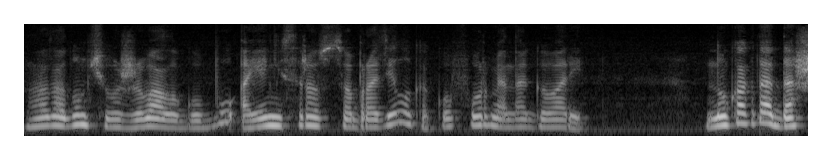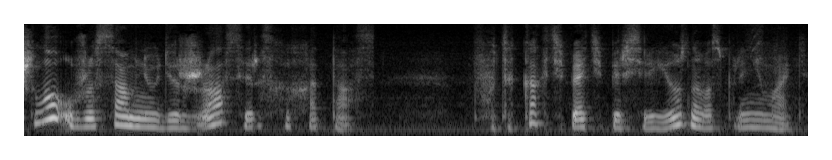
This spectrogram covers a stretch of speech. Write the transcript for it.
Она задумчиво жевала губу, а я не сразу сообразила, о какой форме она говорит. Но когда дошло, уже сам не удержался и расхохотался. Вот и как тебя теперь серьезно воспринимать?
